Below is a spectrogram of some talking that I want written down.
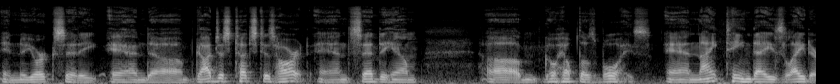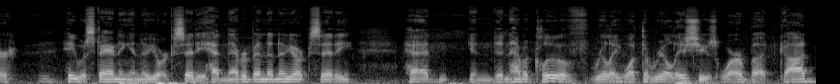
in New York City, and uh, God just touched his heart and said to him, um, "Go help those boys." And 19 days later, mm. he was standing in New York City. Had never been to New York City. had and didn't have a clue of really what the real issues were, but God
